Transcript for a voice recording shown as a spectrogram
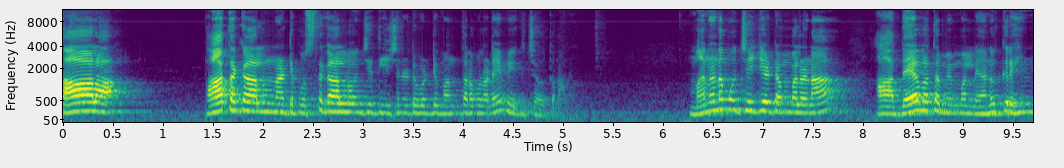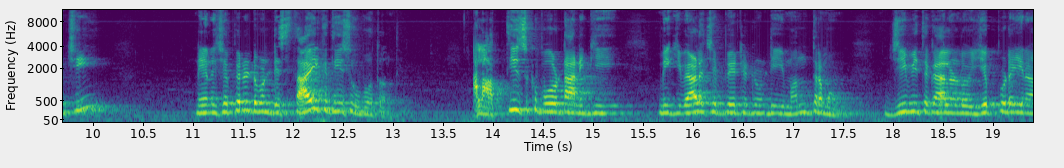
చాలా పాతకాలం నాటి పుస్తకాల్లోంచి తీసినటువంటి మంత్రములనే మీకు చెబుతున్నాను. మననము చెయ్యటం వలన ఆ దేవత మిమ్మల్ని అనుగ్రహించి నేను చెప్పినటువంటి స్థాయికి తీసుకుపోతుంది. అలా తీసుకుపోవటానికి మీకు ఈవేళ చెప్పేటటువంటి ఈ మంత్రము జీవితకాలంలో ఎప్పుడైనా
